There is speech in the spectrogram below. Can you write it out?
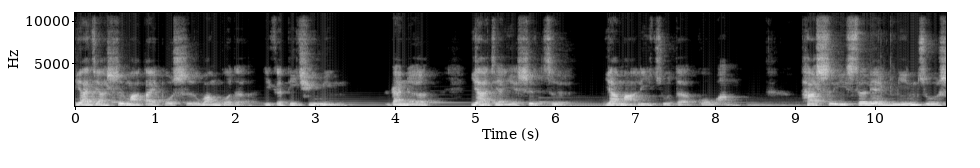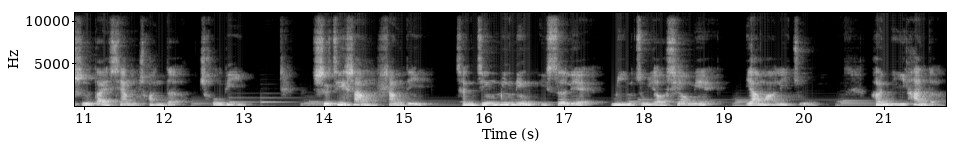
亚甲是马代波斯王国的一个地区名。然而，亚甲也是指亚玛利族的国王，他是以色列民族世代相传的仇敌。实际上，上帝曾经命令以色列民族要消灭亚玛利族，很遗憾的，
